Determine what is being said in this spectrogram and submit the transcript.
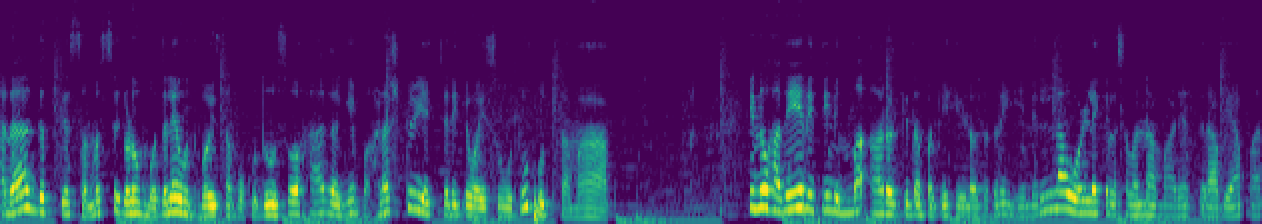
ಅನಾಗತ್ಯ ಸಮಸ್ಯೆಗಳು ಮೊದಲೇ ಉದ್ಭವಿಸಬಹುದು. ಸೊ, ಹಾಗಾಗಿ ಬಹಳಷ್ಟು ಎಚ್ಚರಿಕೆ ವಹಿಸುವುದು ಉತ್ತಮ. ಇನ್ನು ಅದೇ ರೀತಿ ನಿಮ್ಮ ಆರೋಗ್ಯದ ಬಗ್ಗೆ ಹೇಳೋದಾದರೆ ಏನೆಲ್ಲ ಒಳ್ಳೆ ಕೆಲಸವನ್ನು ಮಾಡಿರ್ತೀರ? ವ್ಯಾಪಾರ,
